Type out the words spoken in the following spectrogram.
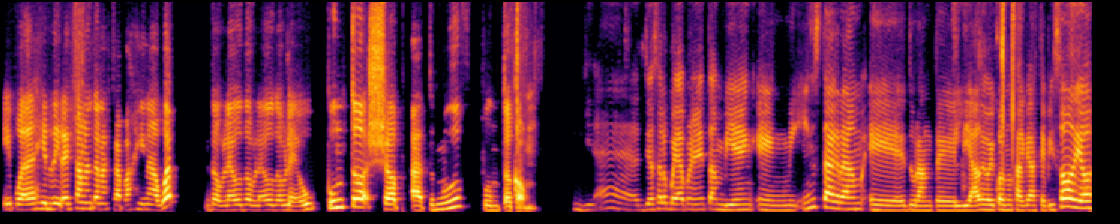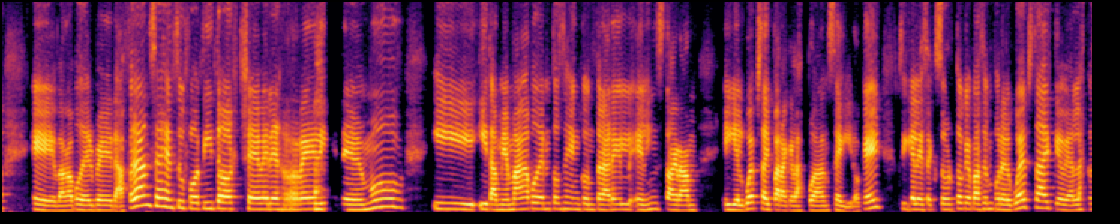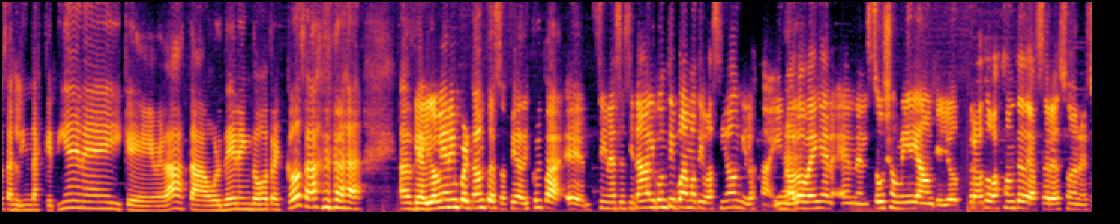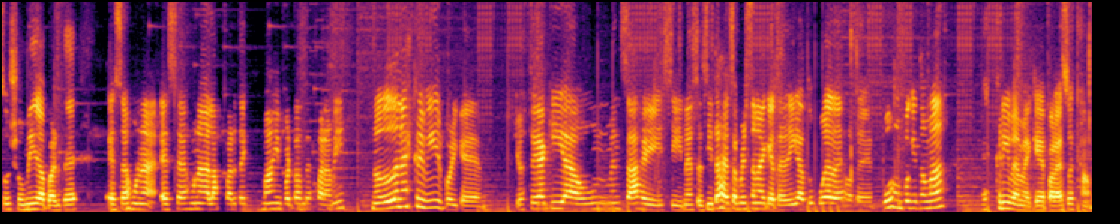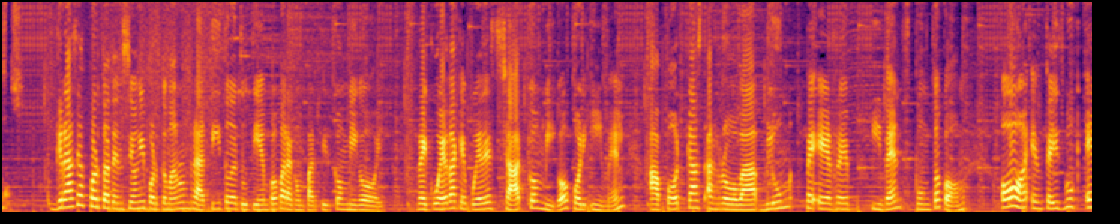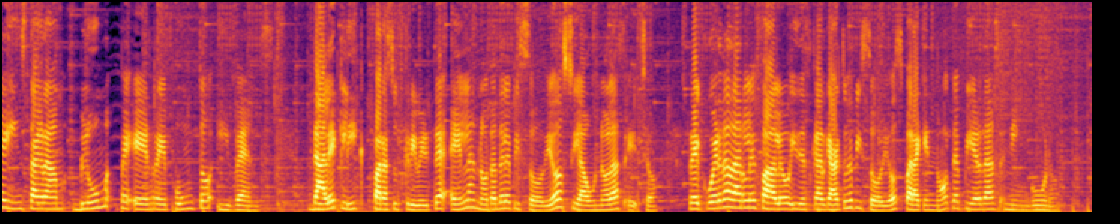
y puedes ir directamente a nuestra página web www.shopatmove.com. Yes, yo se los voy a poner también en mi Instagram eh, durante el día de hoy cuando salga este episodio. Eh, van a poder ver a Frances en sus fotitos chéveres, ready to move. Y, también van a poder entonces encontrar el Instagram y el website para que las puedan seguir, ¿ok? Así que les exhorto que pasen por el website, que vean las cosas lindas que tiene y que, ¿verdad? Hasta ordenen dos o tres cosas. Y algo bien importante, Sofía, disculpa, eh, si necesitan algún tipo de motivación y, lo y no lo ven en, en, el social media, aunque yo trato bastante de hacer eso en el social media, aparte, esa es una, esa es una de las partes más importantes para mí. No duden en escribir porque yo estoy aquí a un mensaje y si necesitas a esa persona que te diga tú puedes o te empuja un poquito más, escríbeme que para eso estamos. Gracias por tu atención y por tomar un ratito de tu tiempo para compartir conmigo hoy. Recuerda que puedes chat conmigo por email a podcast.bloomprevents.com o en Facebook e Instagram bloompr.events. Dale click para suscribirte en las notas del episodio si aún no lo has hecho. Recuerda darle follow y descargar tus episodios para que no te pierdas ninguno.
